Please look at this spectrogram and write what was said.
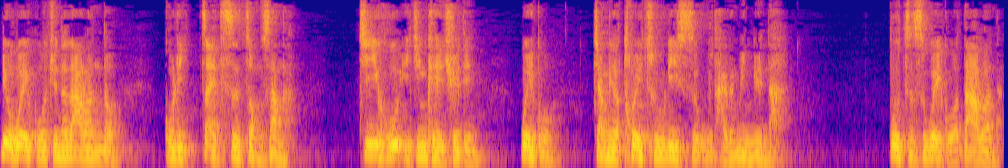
六位国君的大乱斗，国力再次重伤啊！几乎已经可以确定魏国将要退出历史舞台的命运了。不只是魏国大乱了，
